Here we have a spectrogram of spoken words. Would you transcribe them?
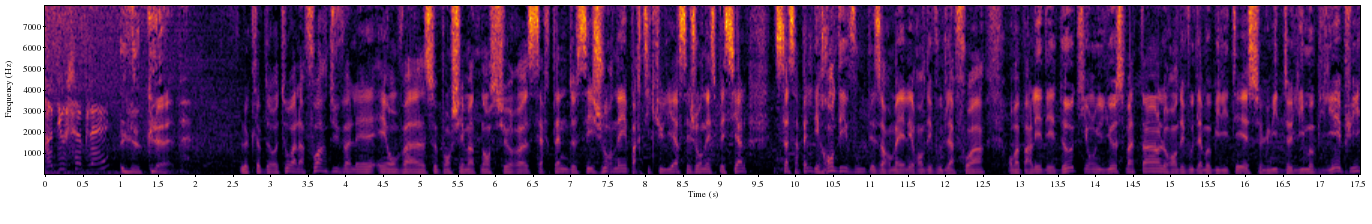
Radio Chablais, Le club. Le club de retour à la foire du Valais et on va se pencher maintenant sur euh, certaines de ces journées particulières, ces journées spéciales. Ça s'appelle des rendez-vous désormais, les rendez-vous de la foire. On va parler des deux qui ont eu lieu ce matin, le rendez-vous de la mobilité et celui de l'immobilier. Et puis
